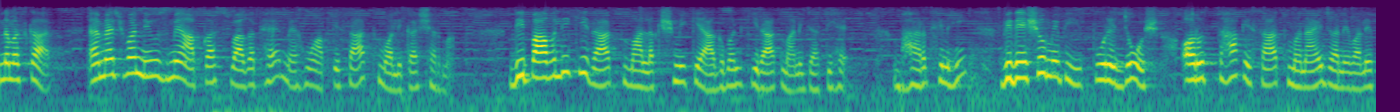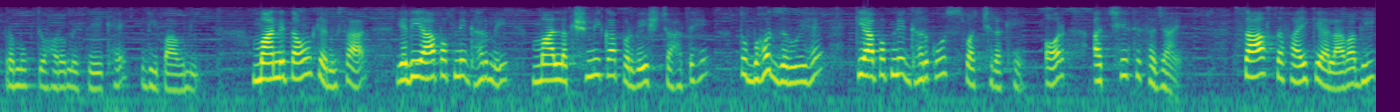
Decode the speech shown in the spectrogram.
नमस्कार। एम एच वन न्यूज़ में आपका स्वागत है। मैं हूँ आपके साथ मौलिका शर्मा। दीपावली की रात माँ लक्ष्मी के आगमन की रात मानी जाती है। भारत ही नहीं, विदेशों में भी पूरे जोश और उत्साह के साथ मनाए जाने वाले प्रमुख त्योहारों में से एक है दीपावली। मान्यताओं के अनुसार, यदि आप अपने घर में माँ लक्ष्मी का प्रवेश चाहते हैं तो बहुत ज़रूरी है कि आप अपने घर को स्वच्छ रखें और अच्छे से सजाएँ। साफ़ सफ़ाई के अलावा भी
